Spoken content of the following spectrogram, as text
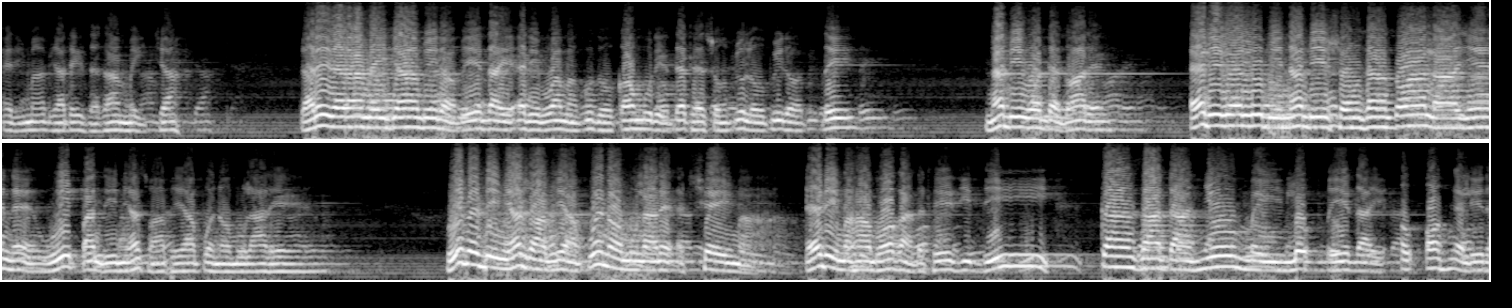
အဲဒီမှာဗျာဒိတ်စကားမိတ်ကြားဗျာဒိတ်စကားမိတ်ကြားပြီးတော့ဘေးတရဲ့အဲဒီဘဝမှာကုသိုလ်ကောင်းမှုတွေတက်ထက်ဆုံးပြုလုပ်ပြီးတော့သေနတ်ပြည်ကိုတက်သွားတယ်အဲ့ဒီလိုလူပြည်နတ်ပြည်ဆုံသံသွားလာရင်းနဲ့ဝိပဿိမြတ်စွာဘုရားပွင့်တော်မူလာတယ်ဝိပဿိမြတ်စွာဘုရားပွင့်တော်မူလာတဲ့အချိန်မှာ အဲ့ဒီမဟာဘောဂတထေကြီးသည်ကံစားတာညှိုးမိန်လို့ပေတရဲ့အုတ်အောငှက်လေးတ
